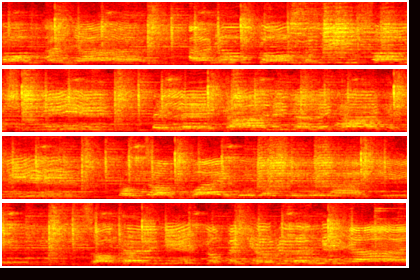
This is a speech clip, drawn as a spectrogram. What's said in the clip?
กรมอันใหญ่อนุกรมมันมีอยู่สองชนิดเป็นเลขาในงานเลขาแคณิตต้องจำไว้เมื่อเราใช้เวลาคิดสอบคณิตก็เป็นแค่เรื่องง่าย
